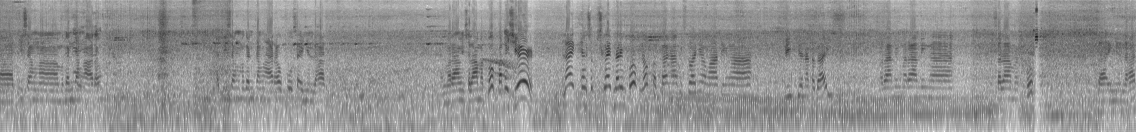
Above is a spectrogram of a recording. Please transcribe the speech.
At isang ah, magandang araw. At isang magandang araw po sa inyong lahat. At maraming salamat po. Paki-share, like, and subscribe na rin po, no? Pagka nagustuhan niyo ang ating ah, video na to, guys. Maraming maraming ah, salamat po sa inyong lahat.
